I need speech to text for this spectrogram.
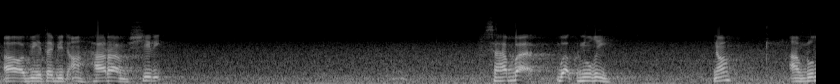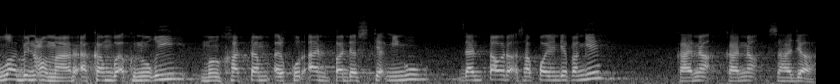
Ah, Wahabi kata bid'ah, haram, syirik. Sahabat buat kenuri. No? Abdullah bin Umar akan buat kenuri mengkhatam Al-Quran pada setiap minggu dan tahu tak siapa yang dia panggil? Kanak-kanak sahaja.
